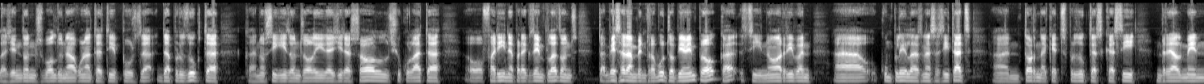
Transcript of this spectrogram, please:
la gent doncs, vol donar algun altre tipus de, de producte que no sigui doncs, oli de girassol, xocolata o farina, per exemple, doncs també seran ben rebuts, òbviament, però que si no arriben a complir les necessitats entorn a aquests productes que sí realment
